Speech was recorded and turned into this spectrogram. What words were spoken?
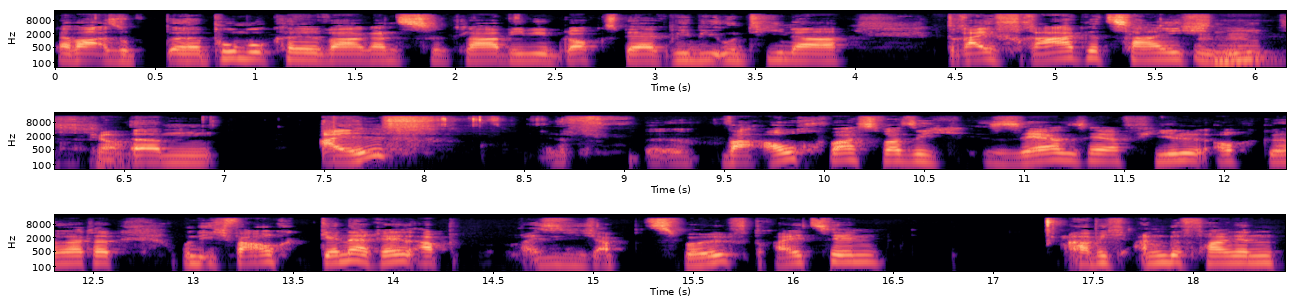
da war also äh, Pumukel war ganz klar, Bibi Blocksberg, Bibi und Tina, drei Fragezeichen. Mhm, ähm, Alf äh, war auch was, was ich sehr, sehr viel auch gehört habe. Und ich war auch generell ab, weiß ich nicht, ab 12, 13 habe ich angefangen,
